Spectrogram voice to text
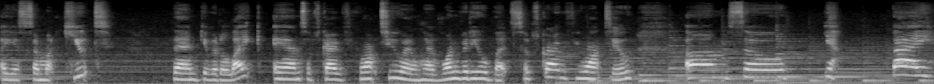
I guess, somewhat cute, then give it a like and subscribe if you want to. I only have one video, but subscribe if you want to. Um, so, yeah, bye!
